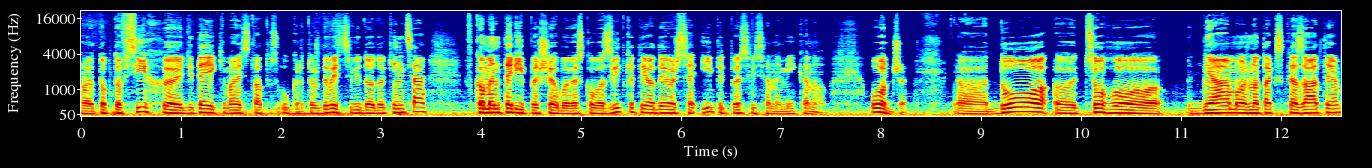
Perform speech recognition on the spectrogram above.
Е, Тобто всіх е, дітей, які мають статус Укр. Тож дивись це відео до кінця. В коментарі пиши обов'язково звідки ти його дивишся, і підписуйся на мій канал. Отже, е, до цього дня можна так сказати.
